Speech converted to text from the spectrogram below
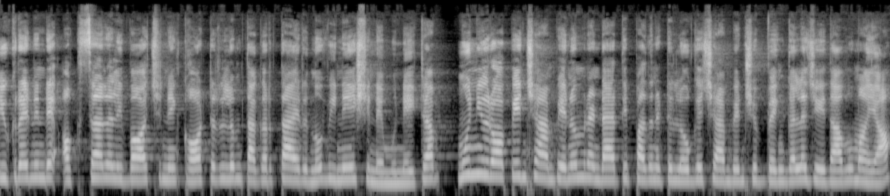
യുക്രൈനിന്റെ ഒക്സാന ലിവാച്ചിനെ ക്വാർട്ടറിലും തകർത്തായിരുന്നു വിനേഷിന്റെ മുന്നേറ്റം. മുൻ യൂറോപ്യൻ ചാമ്പ്യനും രണ്ടായിരത്തി പതിനെട്ട് ലോക ചാമ്പ്യൻഷിപ്പ് വെങ്കല ജേതാവുമായ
